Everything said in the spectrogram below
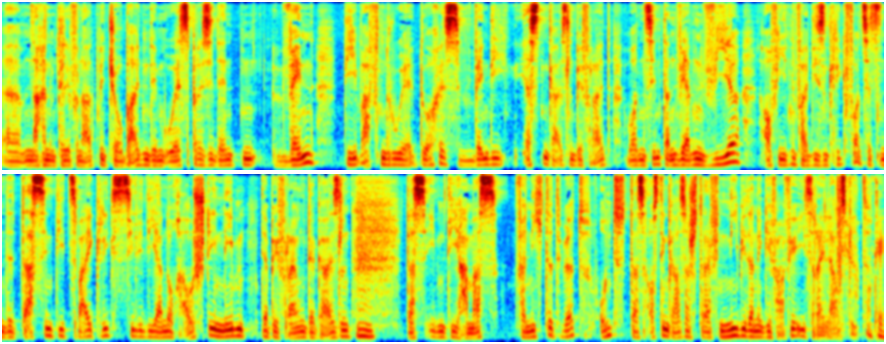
äh, nach einem Telefonat mit Joe Biden, dem US-Präsidenten, wenn die Waffenruhe durch ist, wenn die ersten Geiseln befreit worden sind, dann werden wir auf jeden Fall diesen Krieg fortsetzen. Das sind die zwei Kriegsziele, die ja noch ausstehen, neben der Befreiung der Geiseln, mhm. dass eben die Hamas vernichtet wird und dass aus dem Gazastreifen nie wieder eine Gefahr für Israel ausgeht. Okay,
